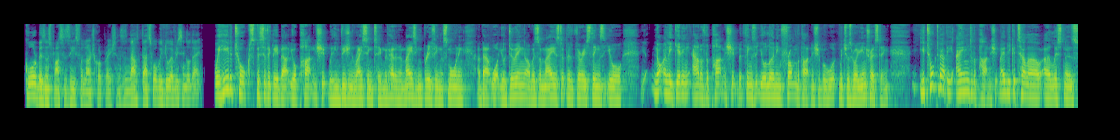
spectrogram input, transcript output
core business processes for large corporations. And that, that's what we do every single day. We're here to talk specifically about your partnership with Envision Racing Team. We've had an amazing briefing this morning about what you're doing. I was amazed at the various things that you're not only getting out of the partnership, but things that you're learning from the partnership, which was really interesting. You talked about the aim of the partnership. Maybe you could tell our, our listeners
